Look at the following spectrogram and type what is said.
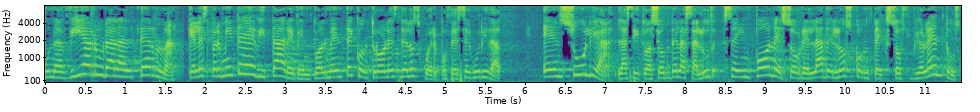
una vía rural alterna que les permite evitar eventualmente controles de los cuerpos de seguridad. En Zulia, la situación de la salud se impone sobre la de los contextos violentos.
